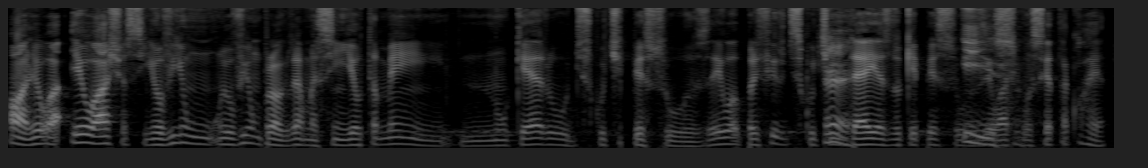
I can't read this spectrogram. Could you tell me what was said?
Olha, eu, eu acho assim, eu vi, um, eu vi um programa assim, eu também não quero discutir pessoas, eu prefiro discutir é. ideias do que pessoas, isso. eu acho que você está correto.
